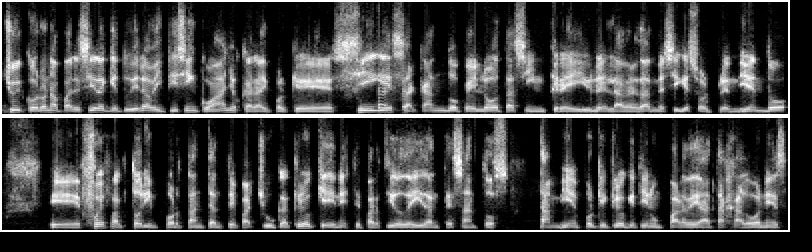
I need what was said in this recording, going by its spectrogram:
Chuy Corona pareciera que tuviera 25 años, caray, porque sigue sacando pelotas increíbles. La verdad me sigue sorprendiendo. Eh, fue factor importante ante Pachuca. Creo que en este partido de ida ante Santos también porque creo que tiene un par de atajadones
